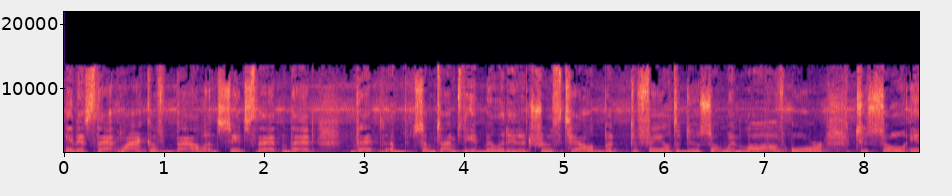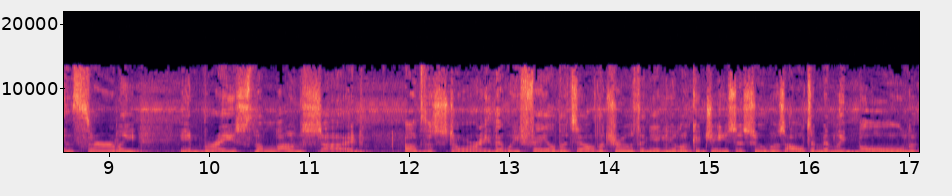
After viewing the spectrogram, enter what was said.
and it's that lack of balance. It's that that that uh, sometimes the ability to truth tell, but to fail to do so in love, or to so in thoroughly embrace the love side of the story that we fail to tell the truth. And yet you look at Jesus, who was ultimately bold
